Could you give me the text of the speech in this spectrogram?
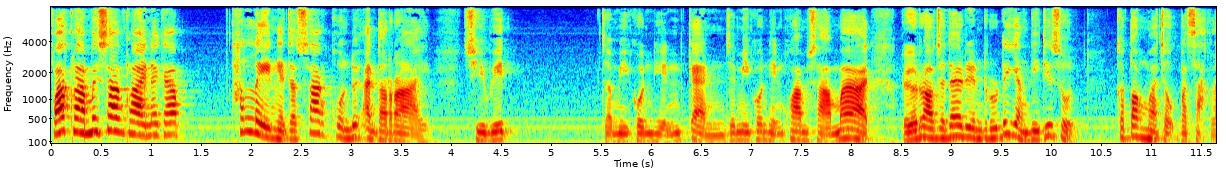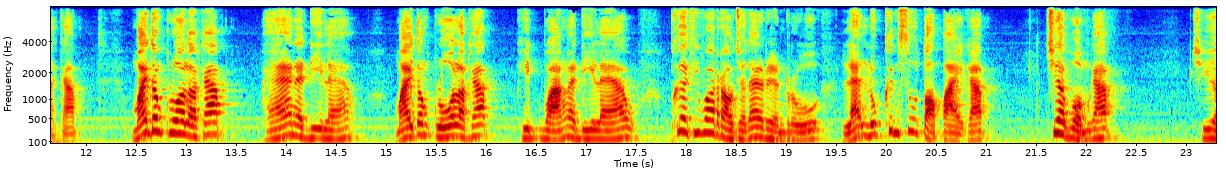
ฟ้าครามไม่สร้างใครนะครับทะเลนเนี่ยจะสร้างคนด้วยอันตรายชีวิต จะมีคนเห็นแก่น จะมีคนเห็นความสามารถ หรือเราจะได้เรียนรู้ได้อย่างดีที่สุด ก็ต้องมาจากอุปสรรคแหละครับ ไม่ต้องกลัวหรอกครับ แพ้น่ะดีแล้ว ไม่ต้องกลัวหรอกครับ ผิดหวังอะดีแล้ว เพื่อที่ว่าเราจะได้เรียนรู้และลุกขึ้นสู้ต่อไปครับ เชื่อผมครับ เชื่อ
